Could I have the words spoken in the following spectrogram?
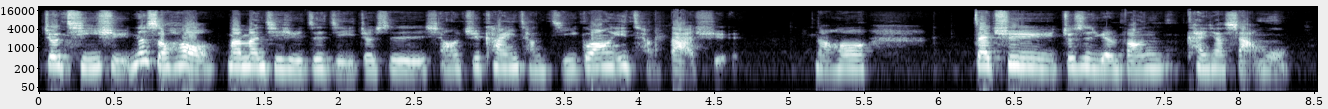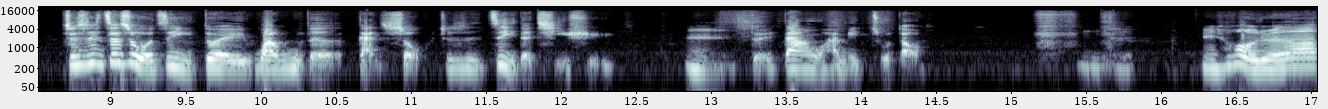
就期许那时候慢慢期许自己，就是想要去看一场极光，一场大雪，然后再去就是远方看一下沙漠。就是这是我自己对万物的感受，就是自己的期许。嗯，对，当然我还没做到。没错，我觉得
